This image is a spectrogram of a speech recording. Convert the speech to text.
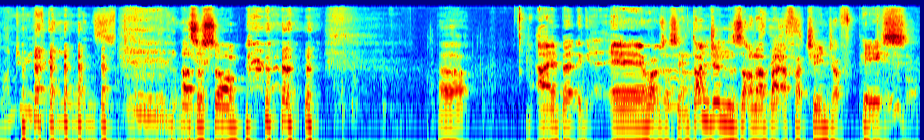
Wonder if anyone's still living That's here. a song. uh, aye, but uh, what was I saying? Dungeons are a bit of a change of pace Cable.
